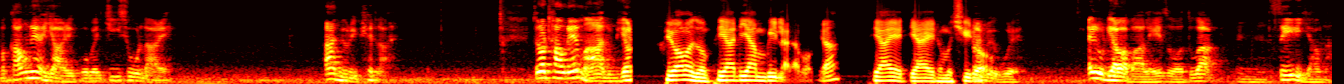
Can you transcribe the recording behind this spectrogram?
မကောင်းတဲ့အရာတွေကိုပဲကြီးစိုးလာတယ်အဲ့လိုမျိုးတွေဖြစ်လာတယ်ကျွန်တော်ထောင်ထဲမှာလူတယောက်ပြောရမှဆိုဖရားတရားမေ့လာတာပေါ့ဗျာဖရားရဲ့တရားရဲ့တော့မရှိတော့တွေ့ဘူးလေအဲ့လိုတယောက်ကဘာလဲဆိုတော့ तू ကဆေးတွေရောင်းတာ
